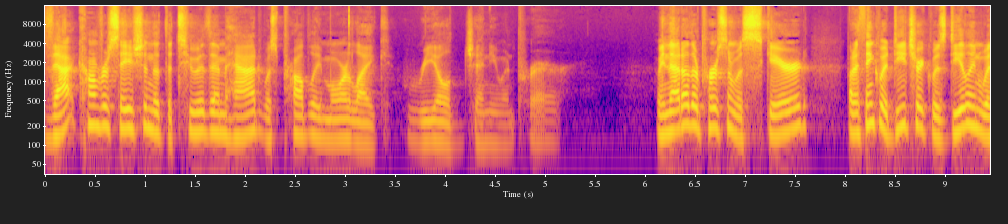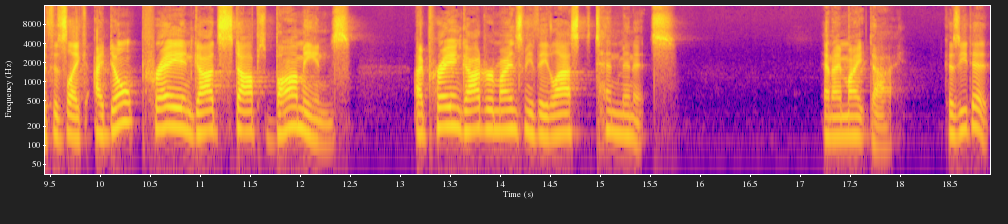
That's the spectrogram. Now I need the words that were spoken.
that conversation that the two of them had was probably more like real, genuine prayer. I mean, that other person was scared, but I think what Dietrich was dealing with is like, I don't pray and God stops bombings. I pray and God reminds me they last 10 minutes and I might die, because He did.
